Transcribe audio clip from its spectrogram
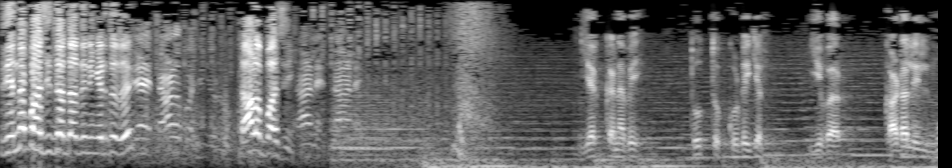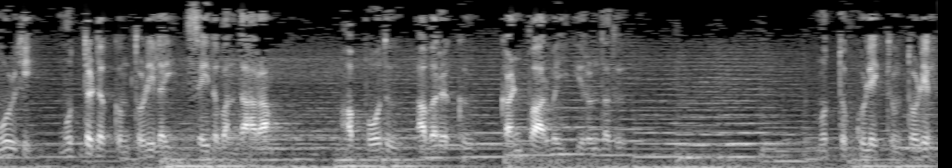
இது என்ன பாசி தாத்தா இது நீங்க எடுத்தது? இதே தாழ பசங்க சொல்லுவோம். தாள பாசி. தாழை தாழை ஏற்கனவே தூத்துக்குடியில் இவர் கடலில் மூழ்கி முத்தெடுக்கும் தொழிலை செய்து வந்தாராம். அப்போது அவருக்கு கண் பார்வை இருந்தது. முத்து குளிக்கும் தொழில்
